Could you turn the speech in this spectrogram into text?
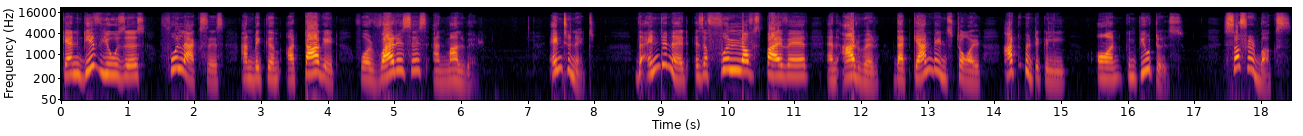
can give users full access and become a target for viruses and malware. Internet. The internet is a full of spyware and adware that can be installed automatically on computers. Software bugs.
